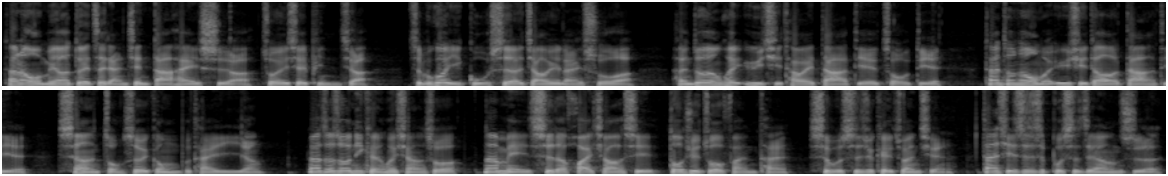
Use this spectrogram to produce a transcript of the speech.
当然，我们要对这两件大害事啊做一些评价。只不过以股市的交易来说啊，很多人会预期它会大跌走跌，但通常我们预期到的大跌，市场总是会跟我们不太一样。那这时候你可能会想说，那每次的坏消息都去做反弹，是不是就可以赚钱？但其实是不是这样子的？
